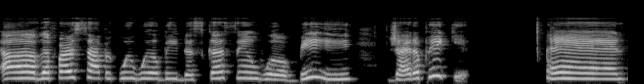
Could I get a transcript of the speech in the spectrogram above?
Uh the first topic we will be discussing will be Jada Pinkett. And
